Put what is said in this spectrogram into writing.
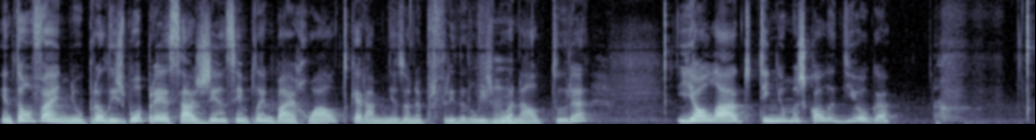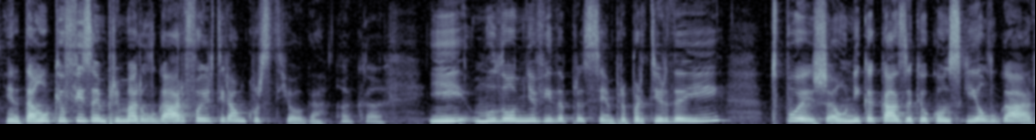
Então venho para Lisboa, para essa agência em pleno bairro Alto, que era a minha zona preferida de Hum. Lisboa na altura, e ao lado tinha uma escola de yoga. Então o que eu fiz em primeiro lugar foi ir tirar um curso de yoga. Ok. E mudou a minha vida para sempre. A partir daí, depois, a única casa que eu consegui alugar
